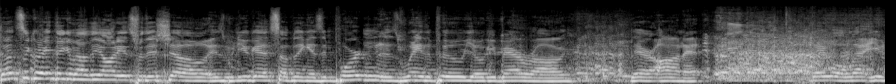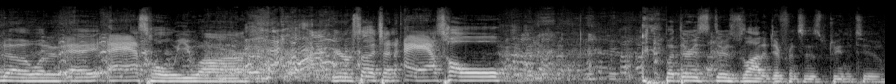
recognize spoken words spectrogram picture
That's the great thing about the audience for this show is when you get something as important as Winnie the Pooh, Yogi Bear wrong, they're on it. They will let you know what an a- asshole you are. You're such an asshole. But there's there's a lot of differences between the two.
